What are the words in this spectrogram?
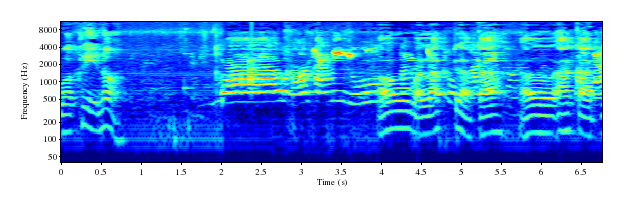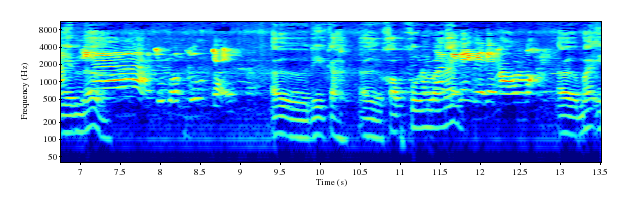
บัวคลี่เนาะเจ้านอนทางนี้อยู่เอาวันรับเตือกะเอออากาศเย็นเนอะชุกอกชุกใจ เออดีกะเออขอบคุณวันนั้นไม่ได้ไม่ได้หอมเนาะเออมาแอ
